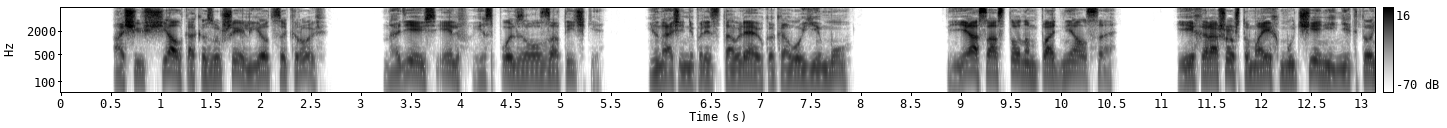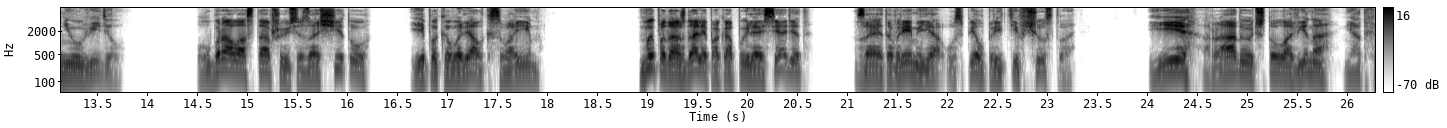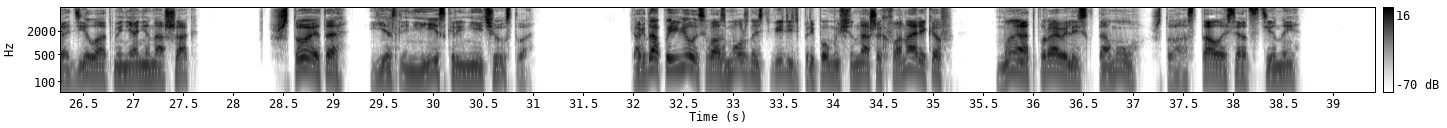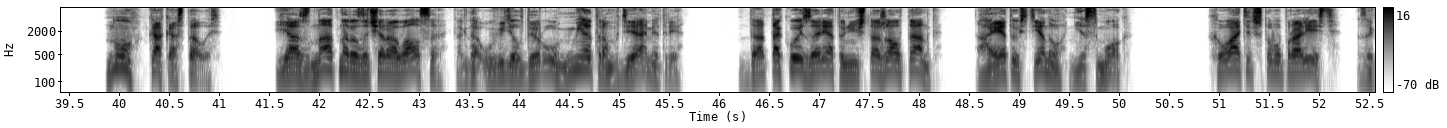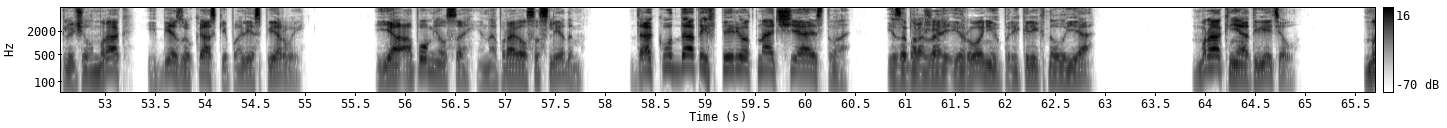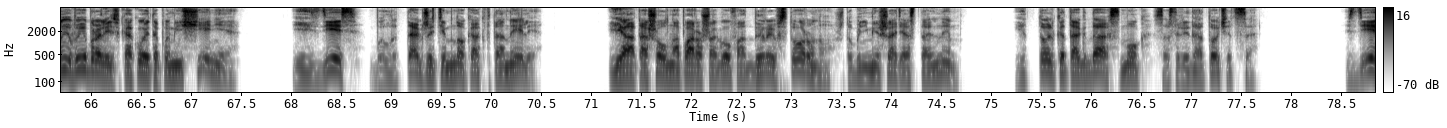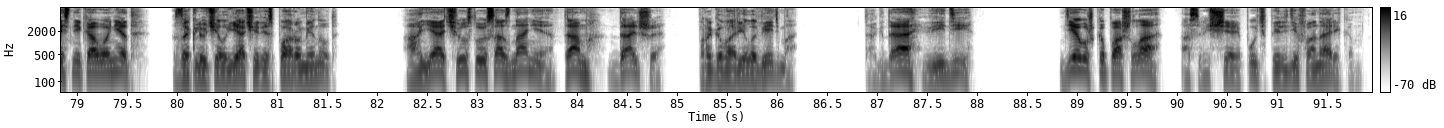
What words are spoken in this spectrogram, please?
Ощущал, как из ушей льется кровь. Надеюсь, эльф использовал затычки. Иначе не представляю, каково ему. Я со стоном поднялся. И хорошо, что моих мучений никто не увидел. Убрал оставшуюся защиту и поковылял к своим. Мы подождали, пока пыль осядет. За это время я успел прийти в чувство. И радует, что лавина не отходила от меня ни на шаг. Что это, если не искренние чувства? Когда появилась возможность видеть при помощи наших фонариков, мы отправились к тому, что осталось от стены. Ну, как осталось? Я знатно разочаровался, когда увидел дыру метром в диаметре. Да такой заряд уничтожал танк, а эту стену не смог. «Хватит, чтобы пролезть», — заключил мрак и без указки полез первый. Я опомнился и направился следом. «Да куда ты вперед, начальство?» — изображая иронию, прикрикнул я. Мрак не ответил, мы выбрались в какое-то помещение, и здесь было так же темно, как в тоннеле. Я отошел на пару шагов от дыры в сторону, чтобы не мешать остальным, и только тогда смог сосредоточиться. «Здесь никого нет», — заключил я через пару минут. «А я чувствую сознание, там, дальше», — проговорила ведьма. «Тогда веди». Девушка пошла, освещая путь впереди фонариком.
